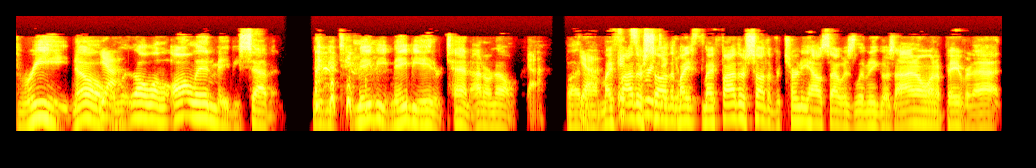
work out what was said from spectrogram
three. No. Yeah. Oh, well, all in maybe seven maybe t- maybe maybe eight or ten. I don't know. Yeah. But yeah, uh, my father saw that my my father saw the fraternity house I was living. He goes, I don't want to pay for that.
